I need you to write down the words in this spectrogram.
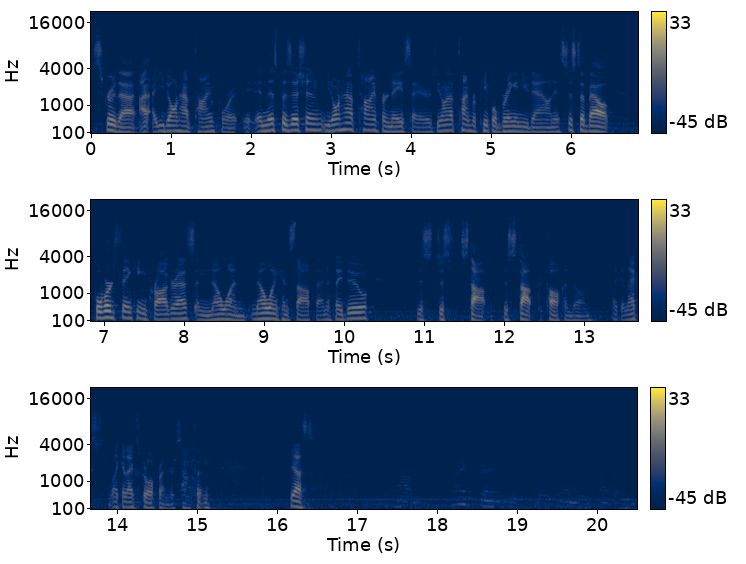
screw that. I, you don't have time for it. In this position, you don't have time for naysayers. You don't have time for people bringing you down. It's just about forward-thinking progress, and no one, no one can stop that. And if they do, just, just stop. Just stop talking to them, like an ex, like an ex-girlfriend or something. Yes. Thank My experiences with family companies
